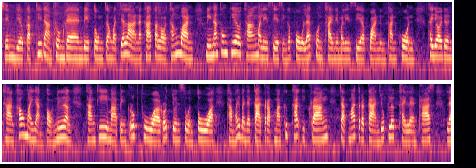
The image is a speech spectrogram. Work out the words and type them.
เช่นเดียวกับที่ด่านพรมแดนเบตงจังหวัดยะลานะคะ ตลอดทั้งวันมีนักท่องเที่ยวทั้งมาเลเซียสิงคโปร์และคนไทยในมาเลเซียกว่า 1,000 คน ทยอยเดินทางเข้ามาอย่างต่อเนื่อง ทั้งที่มาเป็นกรุ๊ปทัวร์รถยนต์ส่วนตัวทำให้บรรยากาศกลับมาคึกคักอีกครั้ง จากมาตรการยกเลิก Thailand Plus และ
